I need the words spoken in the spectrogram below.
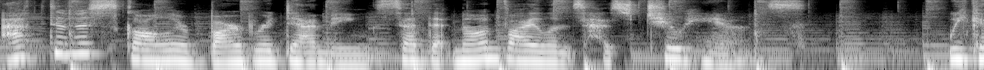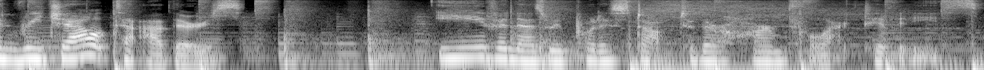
Activist scholar Barbara Deming said that nonviolence has two hands. We can reach out to others, even as we put a stop to their harmful activities.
